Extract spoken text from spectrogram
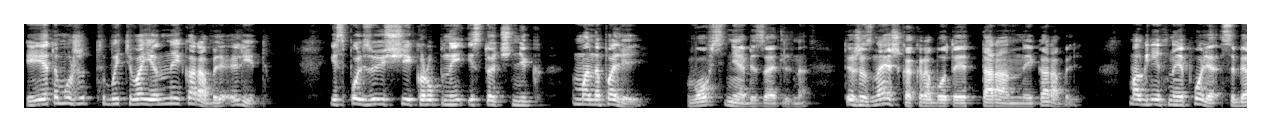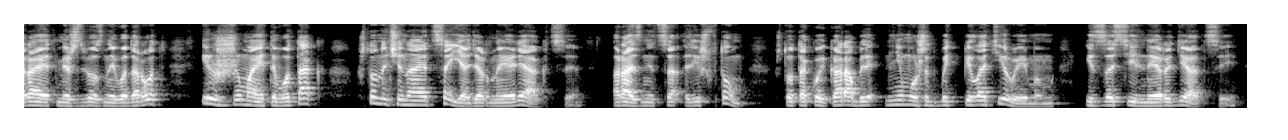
И это может быть военный корабль «Элит», использующий крупный источник монополей. Вовсе не обязательно – ты же знаешь, как работает таранный корабль? Магнитное поле собирает межзвездный водород и сжимает его так, что начинается ядерная реакция. Разница лишь в том, что такой корабль не может быть пилотируемым из-за сильной радиации.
